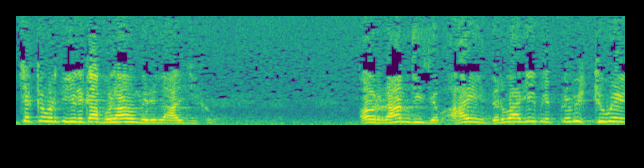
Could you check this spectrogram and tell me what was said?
चक्रवर्ती जी ने कहा, बुलाओ मेरे लाल जी को। और राम जी जब आए, दरवाजे में प्रविष्ट हुए,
